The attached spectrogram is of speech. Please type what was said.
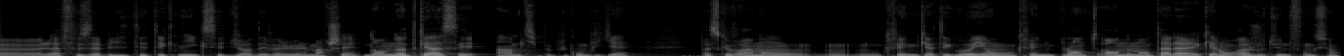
euh, la faisabilité technique, c'est dur d'évaluer le marché. Dans notre cas, c'est un petit peu plus compliqué parce que vraiment, on, on, crée une catégorie, on crée une plante ornementale à laquelle on rajoute une fonction.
